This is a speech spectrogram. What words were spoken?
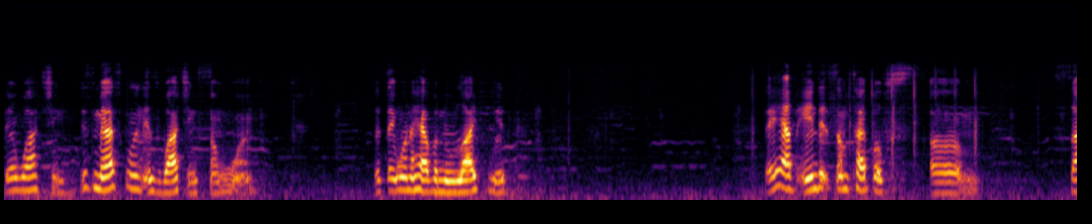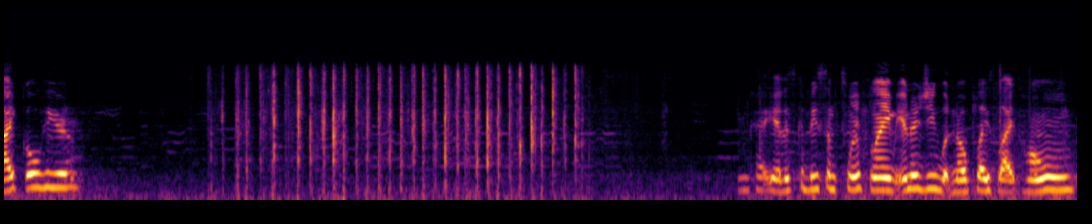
They're watching. This masculine is watching someone that they want to have a new life with. They have ended some type of um, cycle here. Okay, yeah, this could be some twin flame energy with no place like home.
